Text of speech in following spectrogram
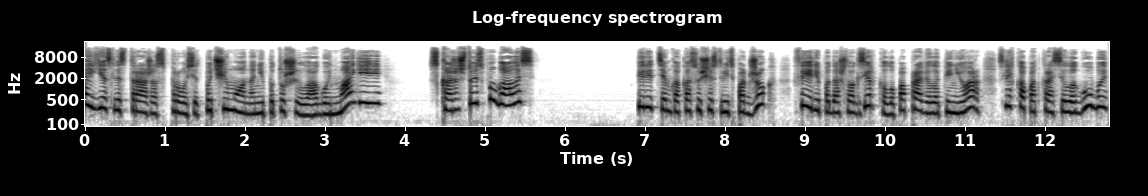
если стража спросит, почему она не потушила огонь магией, скажет, что испугалась. Перед тем, как осуществить поджог, Фейри подошла к зеркалу, поправила пеньюар, слегка подкрасила губы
